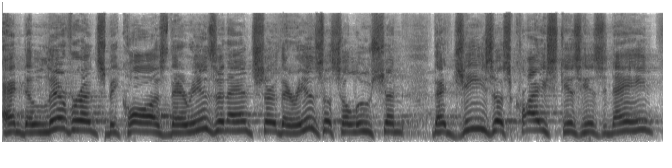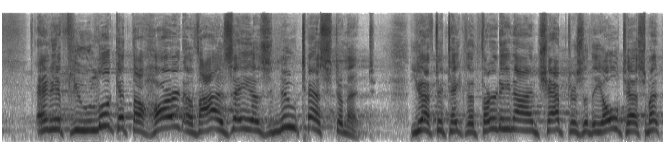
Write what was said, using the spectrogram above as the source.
and deliverance because there is an answer, there is a solution, that Jesus Christ is his name. And if you look at the heart of Isaiah's New Testament, you have to take the 39 chapters of the Old Testament,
